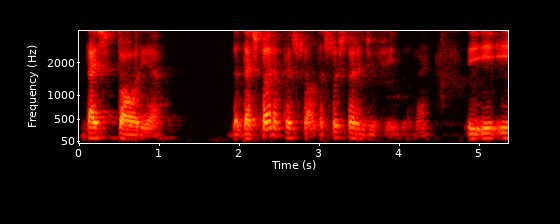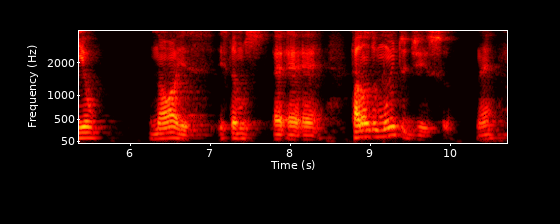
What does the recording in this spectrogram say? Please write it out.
da história, da, da história pessoal, da sua história de vida, né? E, e, e eu, nós estamos é, é, é falando muito disso, né?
